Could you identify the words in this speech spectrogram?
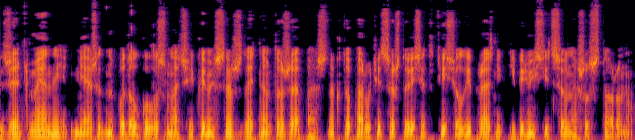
«Джентльмены!» — неожиданно подал голос младший комиссар. «Ждать нам тоже опасно. Кто поручится, что весь этот веселый праздник не переместится в нашу сторону?»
